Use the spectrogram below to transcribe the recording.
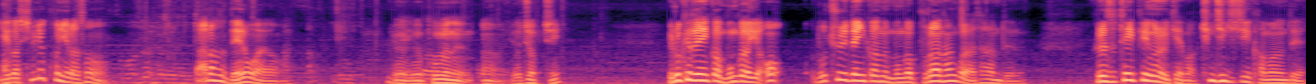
얘가 실리콘이라서 따라서 내려와요. 여기, 여기 보면은 어, 여지없지. 이렇게 되니까 뭔가 이게, 어 노출이 되니까는 뭔가 불안한 거야 사람들. 그래서 테이핑을 이렇게 막 칭칭칭 감았는데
